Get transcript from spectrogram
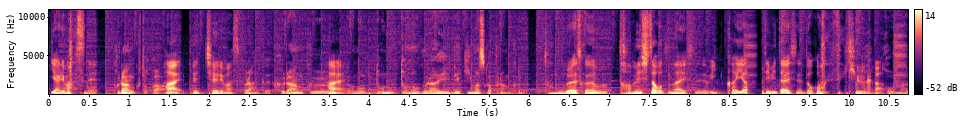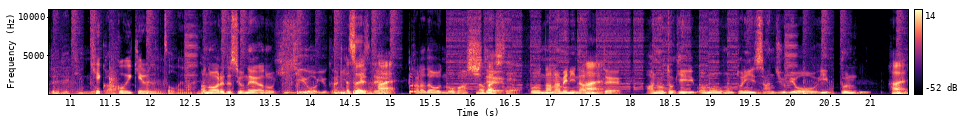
やりますね。プランクとか。はい。めっちゃやりますプランク。プランク、はい、あのどのどのぐらいできますかプランク？どのぐらいですかね。試したことないですね。一回やってみたいですね。どこまでできるか。ここまでできる結構いけると思います、ね、あのあれですよね。あの肘を床につけて、はい、体を伸ばしてこの斜めになって、はい、あの時あの本当に30秒1分はい、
